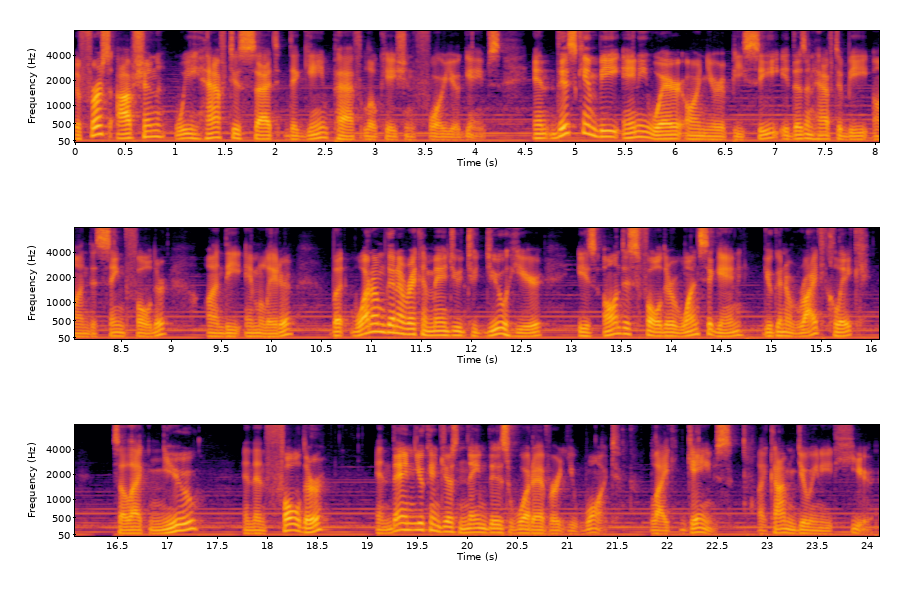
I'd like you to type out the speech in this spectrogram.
The first option, we have to set the game path location for your games. And this can be anywhere on your PC, it doesn't have to be on the same folder on the emulator. But what I'm gonna recommend you to do here is on this folder, once again, you're gonna right click, select new, and then folder, and then you can just name this whatever you want, like games, like I'm doing it here,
